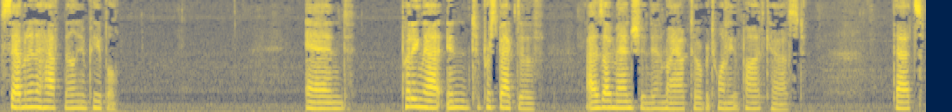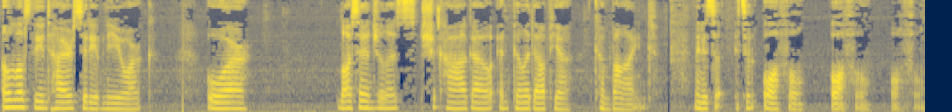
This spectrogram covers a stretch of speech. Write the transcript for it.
Seven and a half million people. And putting that into perspective, as I mentioned in my October 20th podcast, that's almost the entire city of New York, or Los Angeles, Chicago, and Philadelphia combined. I mean, it's a, it's an awful, awful, awful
